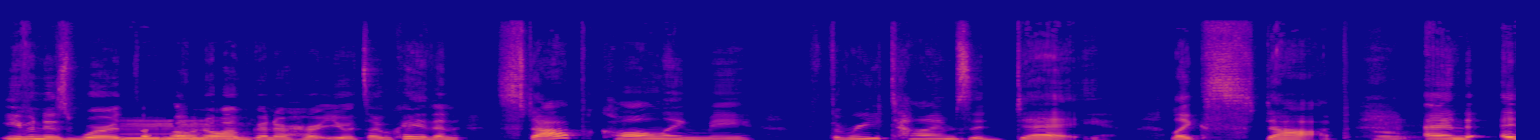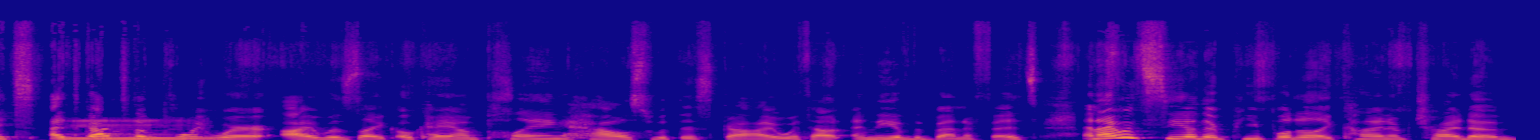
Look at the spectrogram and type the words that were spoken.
even his words, like, oh no, Mm. I'm gonna hurt you. It's like, okay, then stop calling me three times a day. Like stop. Oh. And it's it got to the point where I was like, okay, I'm playing house with this guy without any of the benefits. And I would see other people to like kind of try to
